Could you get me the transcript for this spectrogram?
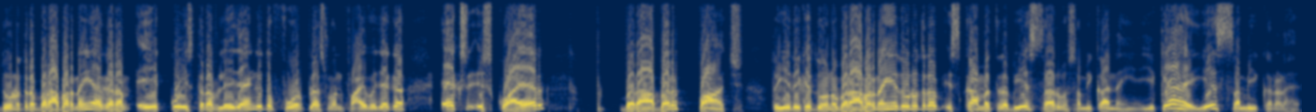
दोनों तरफ़ बराबर नहीं अगर हम एक को इस तरफ़ ले जाएँगे तो फोर प्लस वन फाइव हो जाएगा। एक्स स्क्वायर बराबर पाँच। तो ये देखिए, दोनों बराबर नहीं है दोनों तरफ़। इसका मतलब ये सर्व समीका नहीं है। ये क्या है? ये समीकरण है।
